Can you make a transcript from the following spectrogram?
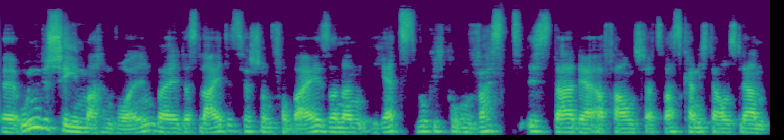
äh, ungeschehen machen wollen, weil das Leid ist ja schon vorbei, sondern jetzt wirklich gucken, was ist da der Erfahrungsschatz, was kann ich daraus lernen?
